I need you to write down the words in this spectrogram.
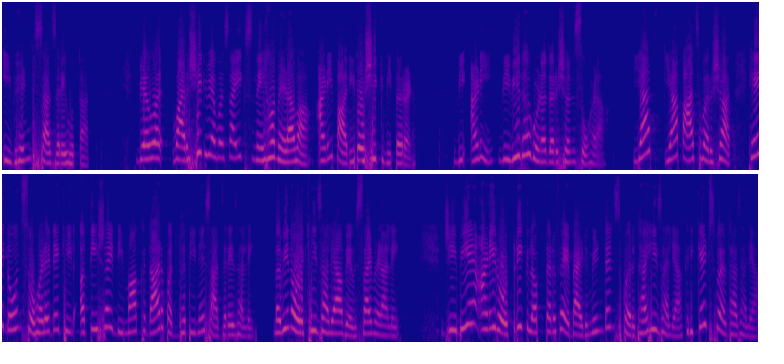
इव्हेंट साजरे होतात. व्यव वार्षिक व्यावसायिक स्नेह मेळावा आणि पारितोषिक वितरण. वि आणि विविध गुणदर्शन सोहळा. याच या पाच वर्षात हे दोन सोहळे देखील अतिशय दिमाखदार पद्धतीने साजरे झाले. नवीन ओळखी झाल्या व्यवसाय मिळाले. जी बी ए आणि रोटरी क्लबतर्फे बॅडमिंटन स्पर्धाही झाल्या क्रिकेट स्पर्धा झाल्या.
